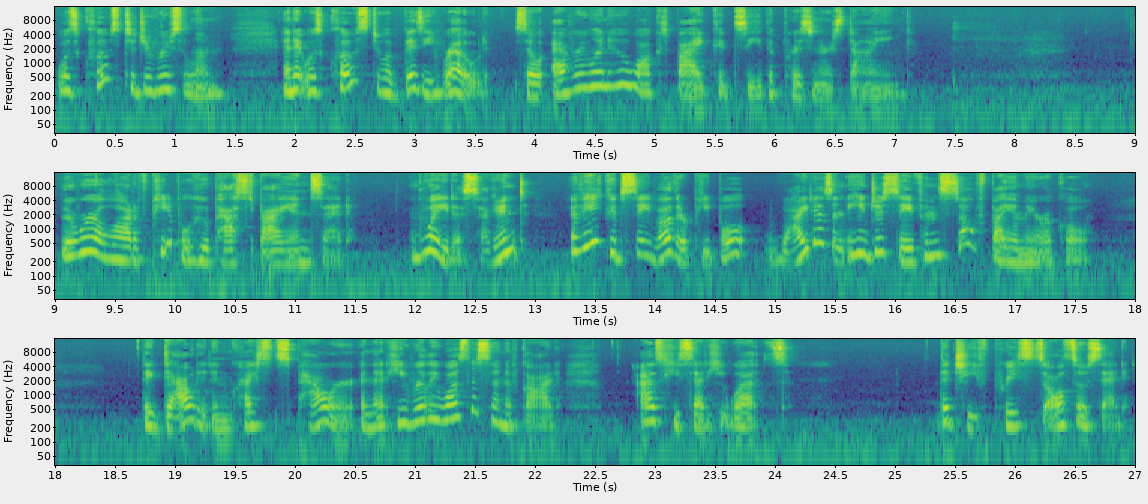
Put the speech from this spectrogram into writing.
was close to Jerusalem, and it was close to a busy road, so everyone who walked by could see the prisoners dying. There were a lot of people who passed by and said, Wait a second. If he could save other people, why doesn't he just save himself by a miracle? They doubted in Christ's power and that he really was the Son of God, as he said he was. The chief priests also said,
